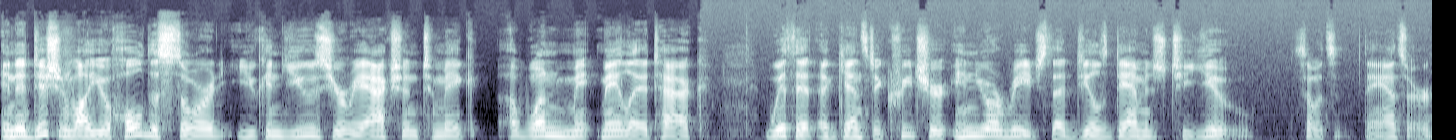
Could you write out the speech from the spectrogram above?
In addition, while you hold the sword, you can use your reaction to make a one me- melee attack with it against a creature in your reach that deals damage to you. So it's the answer.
